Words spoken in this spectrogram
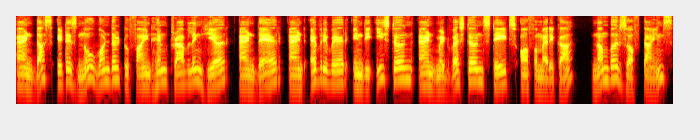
and thus it is no wonder to find him traveling here and there and everywhere in the eastern and midwestern states of America, numbers of times,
